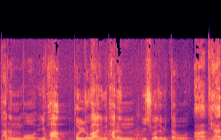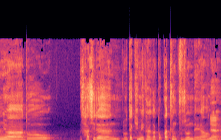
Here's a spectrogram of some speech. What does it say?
다른 뭐 이 화학 본류가 아니고 다른 이슈가 좀 있다고. 아, 대한유화도 사실은 롯데케미칼과 똑같은 구조인데요. 네.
